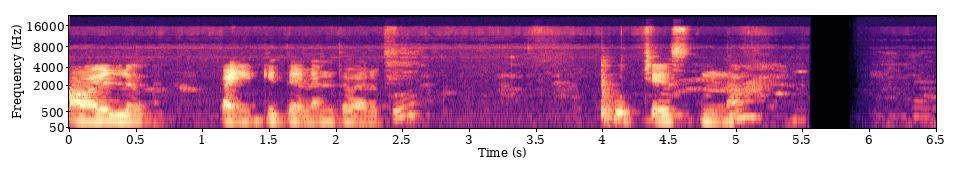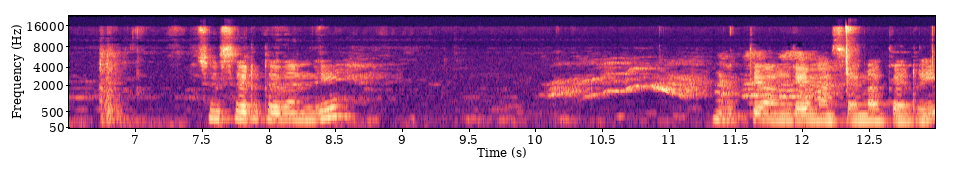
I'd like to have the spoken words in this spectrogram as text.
ఆయిల్ పైకి తేలేంత వరకు కుక్ చేసుకుందాం. చూసారు కదండి. గుత్తి వంకాయ మసాలా కర్రీ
